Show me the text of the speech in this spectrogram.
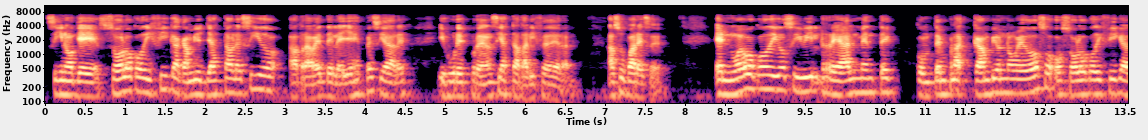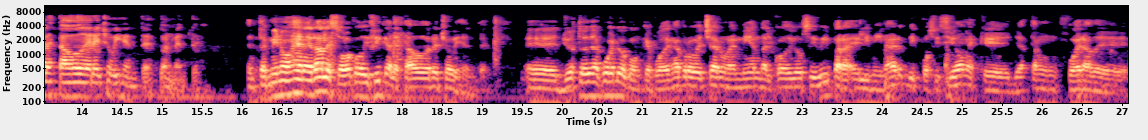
sino que solo codifica cambios ya establecidos a través de leyes especiales y jurisprudencia estatal y federal. A su parecer, ¿el nuevo Código Civil realmente contempla cambios novedosos o solo codifica el Estado de Derecho vigente actualmente? En términos generales, solo codifica el Estado de Derecho vigente. Eh, yo estoy de acuerdo con que pueden aprovechar una enmienda al Código Civil para eliminar disposiciones que ya están fuera de,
